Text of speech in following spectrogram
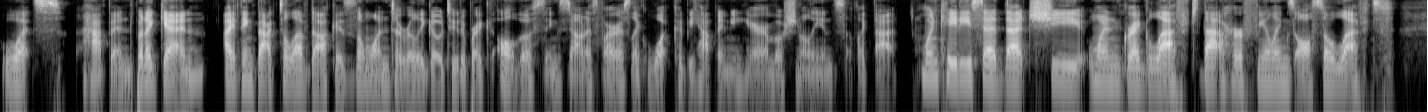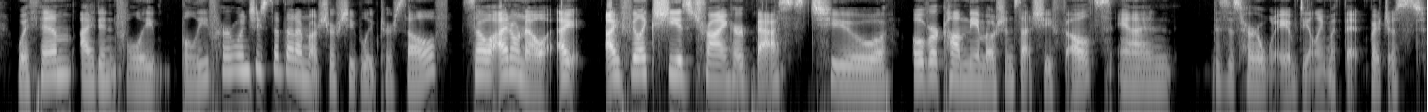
what's happened but again I think back to Love Doc is the one to really go to to break all those things down as far as like what could be happening here emotionally and stuff like that. When Katie said that she, when Greg left, that her feelings also left with him, I didn't fully believe her when she said that. I'm not sure if she believed herself. So I don't know. I I feel like she is trying her best to overcome the emotions that she felt and this is her way of dealing with it by just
